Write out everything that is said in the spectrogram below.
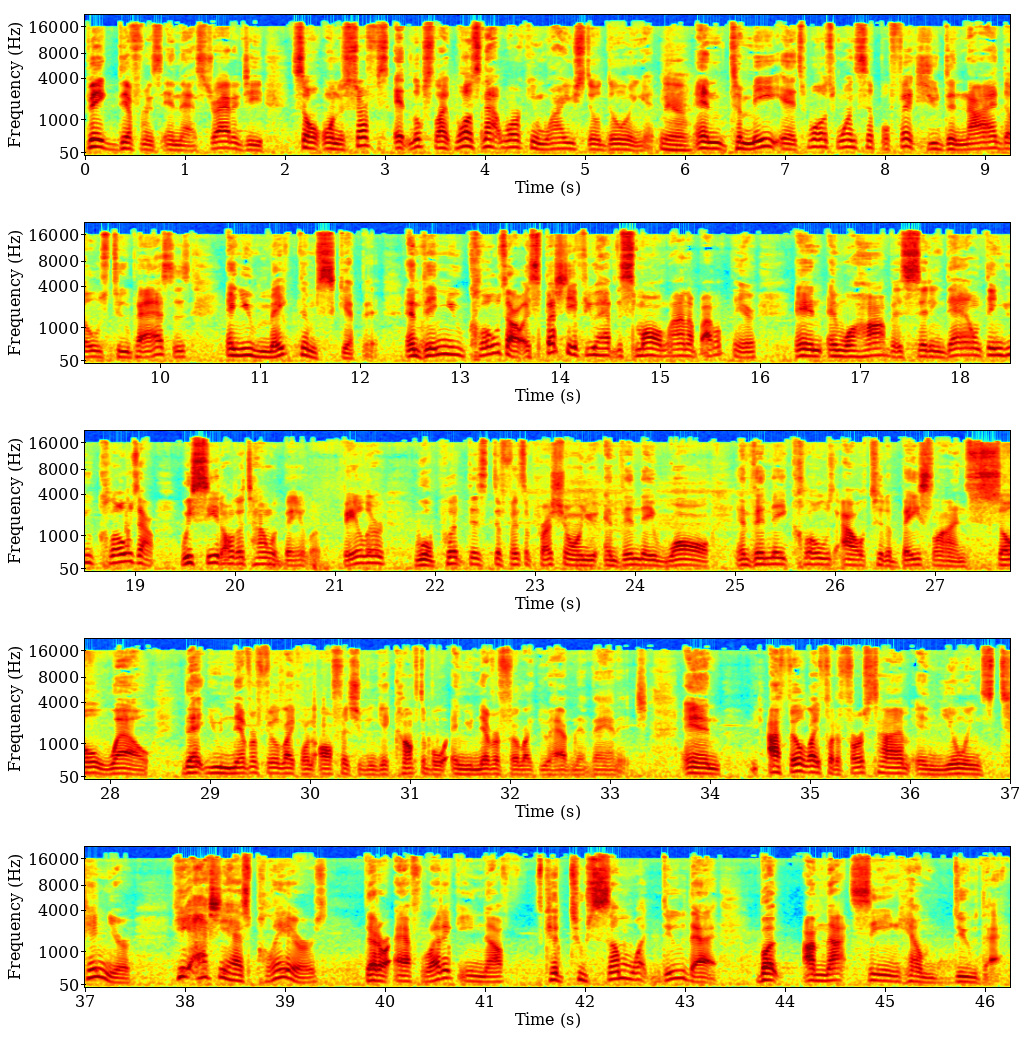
big difference in that strategy. So on the surface, it looks like, well, it's not working. Why are you still doing it? Yeah. And to me, it's well, it's one simple fix. You deny those two passes and you make them skip it. And then you close out, especially if you have the small lineup out there and, and Wahab is sitting down, then you close out. We see it all the time with Baylor. Baylor will put this defensive pressure on you and then they wall and then they close out to the baseline so well that you never feel like on offense you can get comfortable and you never feel like you have an advantage. And I feel like for the first time in Ewing's tenure, he actually has players that are athletic enough could to somewhat do that, but I'm not seeing him do that.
